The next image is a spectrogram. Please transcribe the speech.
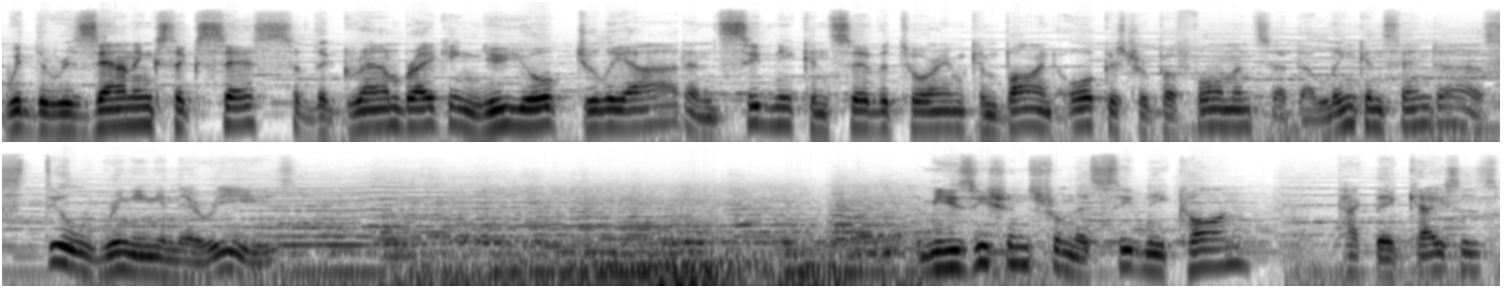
With the resounding success of the groundbreaking New York Juilliard and Sydney Conservatorium combined orchestra performance at the Lincoln Center still ringing in their ears, the musicians from the Sydney Con pack their cases,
